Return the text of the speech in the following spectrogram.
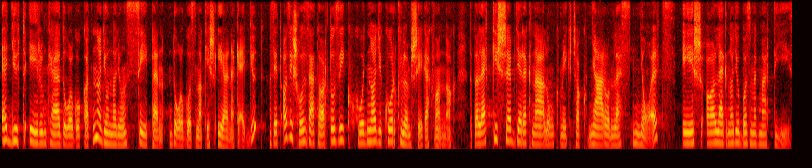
együtt érünk el dolgokat, nagyon-nagyon szépen dolgoznak és élnek együtt. Azért az is hozzátartozik, hogy nagy korkülönbségek vannak. Tehát a legkisebb gyerek nálunk még csak nyáron lesz nyolc, és a legnagyobb az meg már tíz.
